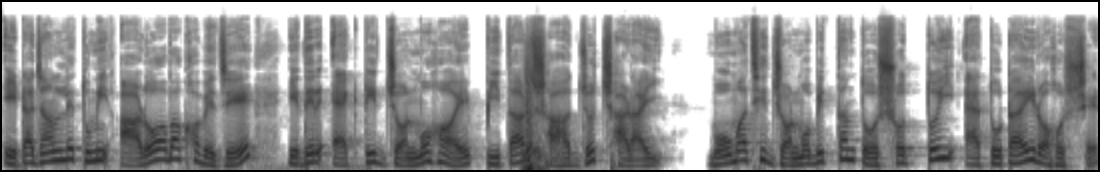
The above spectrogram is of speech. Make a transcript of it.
এটা জানলে তুমি আরও অবাক হবে যে এদের একটির জন্ম হয় পিতার সাহায্য ছাড়াই। মৌমাছির জন্মবৃত্তান্ত সত্যই এতটাই রহস্যের।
